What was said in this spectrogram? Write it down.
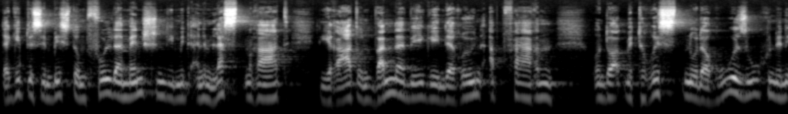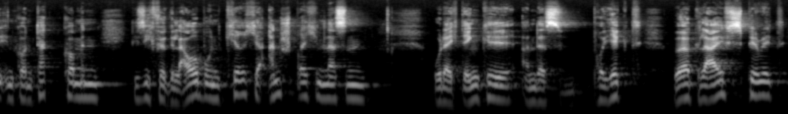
Da gibt es im Bistum Fulda Menschen, die mit einem Lastenrad die Rad- und Wanderwege in der Rhön abfahren und dort mit Touristen oder Ruhesuchenden in Kontakt kommen, die sich für Glaube und Kirche ansprechen lassen. Oder ich denke an das Projekt Work-Life-Spirit.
